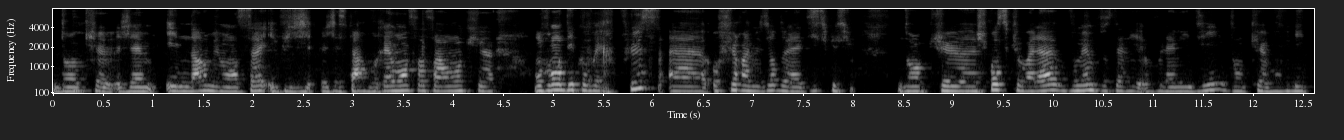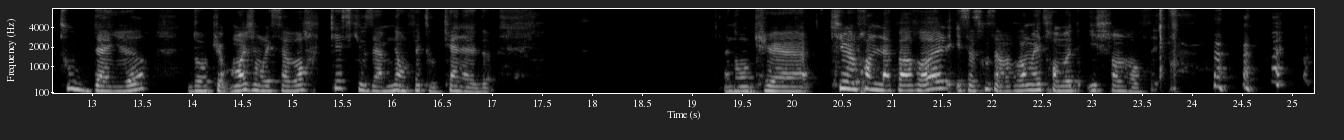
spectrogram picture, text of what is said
Donc, euh, j'aime énormément ça. Et puis, j'espère vraiment, sincèrement, qu'on va en découvrir plus euh, au fur et à mesure de la discussion. Donc, je pense que voilà, vous-même, vous l'avez dit, donc vous venez toutes d'ailleurs. Donc, moi, j'aimerais savoir qu'est-ce qui vous a amené en fait au Canada? Donc, euh, qui veut prendre la parole? Et ça se trouve, ça va vraiment être en mode échange, en fait.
